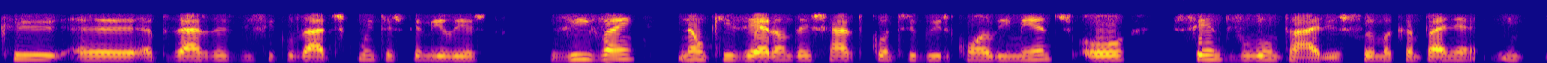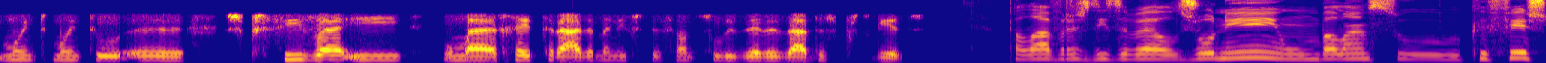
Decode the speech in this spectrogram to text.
que, uh, apesar das dificuldades que muitas famílias vivem, não quiseram deixar de contribuir com alimentos ou sendo voluntários. Foi uma campanha muito, muito uh, expressiva e uma reiterada manifestação de solidariedade dos portugueses. Palavras de Isabel Jonet, um balanço que fez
